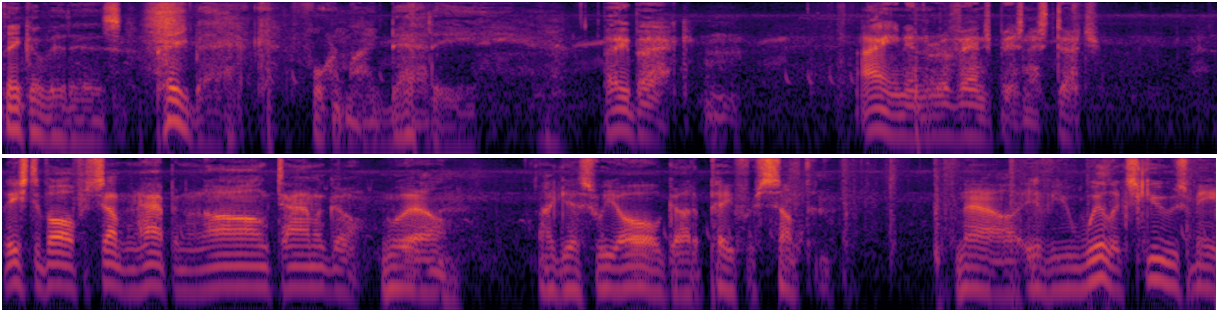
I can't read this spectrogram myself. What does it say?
Think of it as payback for my daddy. Payback. I ain't in the revenge business, Dutch. Least of all for something happened a long time ago. Well, I guess we all gotta pay for something. Now, if you will excuse me,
